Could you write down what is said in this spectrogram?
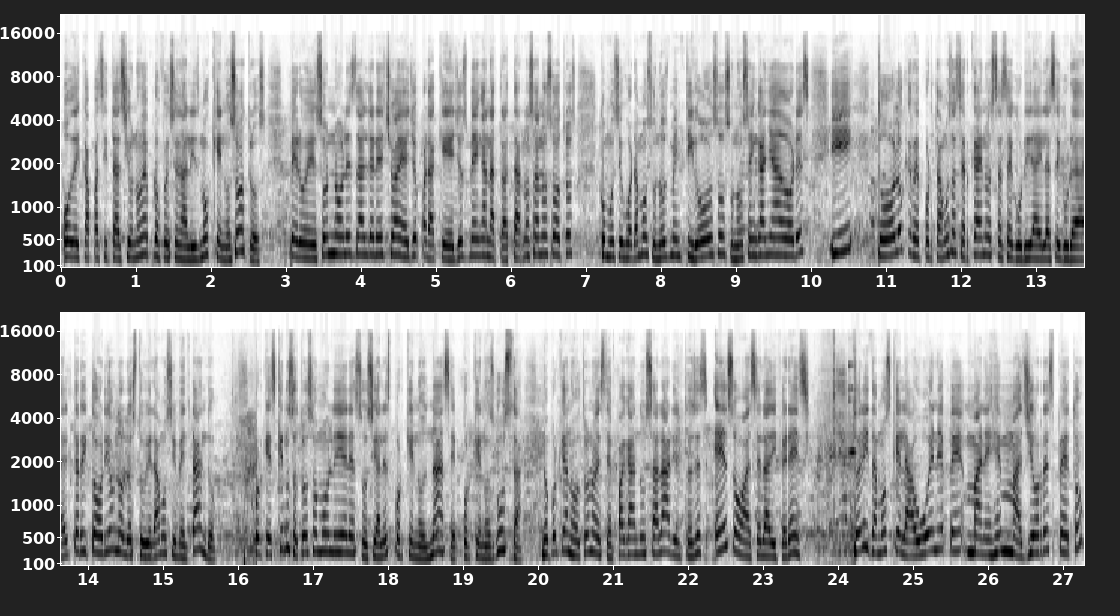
o de capacitación o de profesionalismo que nosotros, pero eso no les da el derecho a ello para que ellos vengan a tratarnos a nosotros como si fuéramos unos mentirosos, unos engañadores y todo lo que reportamos acerca de nuestra seguridad y la seguridad del territorio nos lo estuviéramos inventando. Porque es que nosotros somos líderes sociales porque nos nace, porque nos gusta, no porque a nosotros nos estén pagando un salario. Entonces eso hace la diferencia. Entonces necesitamos que la UNP maneje mayor respeto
